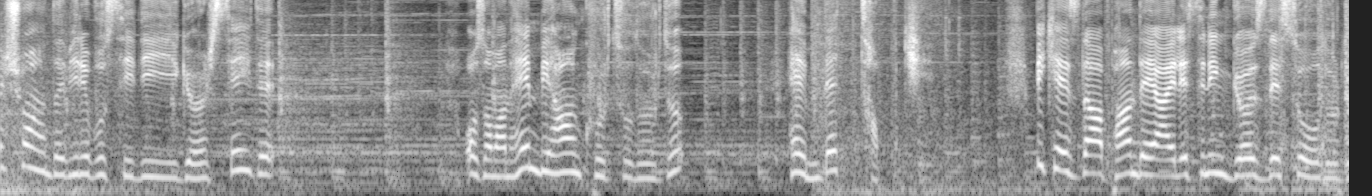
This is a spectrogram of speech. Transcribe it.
Eğer şu anda biri bu CD'yi görseydi, o zaman hem Bihan kurtulurdu hem de Tapki. Bir kez daha Pandey ailesinin gözdesi olurdu.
